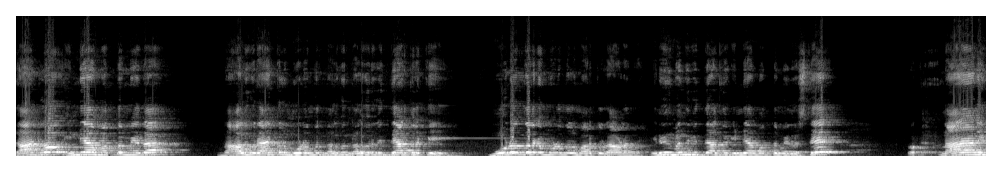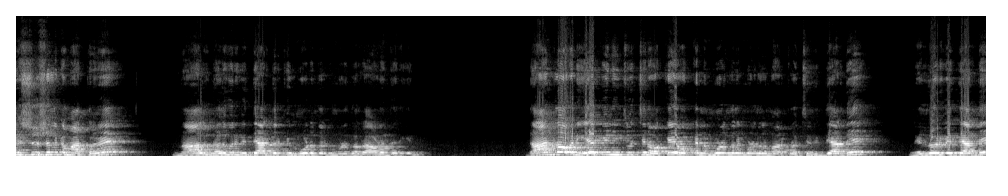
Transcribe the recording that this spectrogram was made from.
దాంట్లో ఇండియా మొత్తం మీద నాలుగు ర్యాంకులు మూడు వందలు నలుగురు నలుగురు విద్యార్థులకి మూడు వందలకు మూడు వందల మార్కులు రావడం ఎనిమిది మంది విద్యార్థులకు ఇండియా మొత్తం మీద వస్తే నారాయణ ఇన్స్టిట్యూషన్లకు మాత్రమే నాలుగు నలుగురు విద్యార్థులకి మూడు వందలకు మూడు వందలు రావడం జరిగింది. దాంట్లో ఒకటి ఏపీ నుంచి వచ్చిన ఒకే ఒక్క మూడు వందలకు మూడు వందల మార్కులు వచ్చిన విద్యార్థి నెల్లూరు విద్యార్థి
